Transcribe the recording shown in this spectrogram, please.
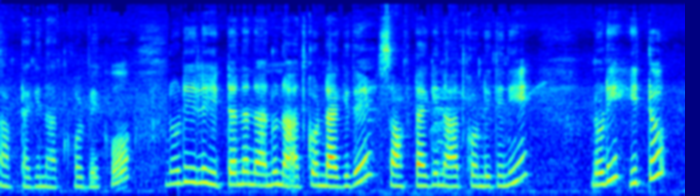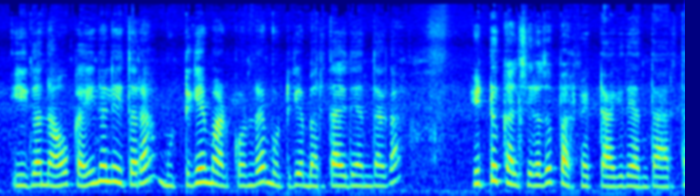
ಸಾಫ್ಟಾಗಿ ನಾದ್ಕೊಳ್ಬೇಕು. ನೋಡಿ, ಇಲ್ಲಿ ಹಿಟ್ಟನ್ನು ನಾನು ನಾದ್ಕೊಂಡಾಗಿದೆ. ಸಾಫ್ಟಾಗಿ ನಾದ್ಕೊಂಡಿದ್ದೀನಿ. ನೋಡಿ, ಹಿಟ್ಟು ಈಗ ನಾವು ಕೈನಲ್ಲಿ ಈ ಥರ ಮುಟ್ಟಿಗೆ ಮಾಡಿಕೊಂಡ್ರೆ ಮುಟ್ಟಿಗೆ ಬರ್ತಾ ಇದೆ ಅಂದಾಗ ಹಿಟ್ಟು ಕಲಸಿರೋದು ಪರ್ಫೆಕ್ಟ್ ಆಗಿದೆ ಅಂತ ಅರ್ಥ.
